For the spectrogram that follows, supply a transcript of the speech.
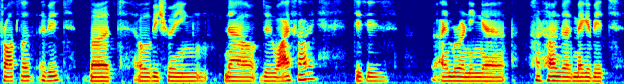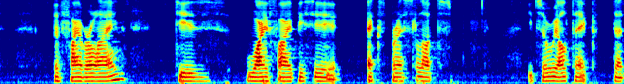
throttled a bit but I will be showing now the Wi-Fi. This is I'm running a 100 megabit fiber line. This Wi-Fi PCI Express slots it's a Realtek that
